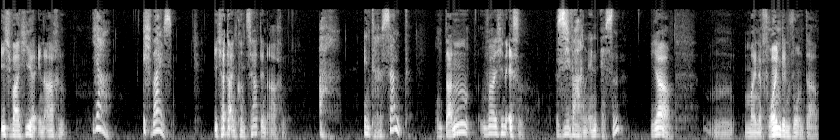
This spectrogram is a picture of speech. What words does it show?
ich war hier in Aachen. Ja, ich weiß. Ich hatte ein Konzert in Aachen. Ach, interessant. Und dann war ich in Essen. Sie waren in Essen? Ja, m, meine Freundin wohnt da.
